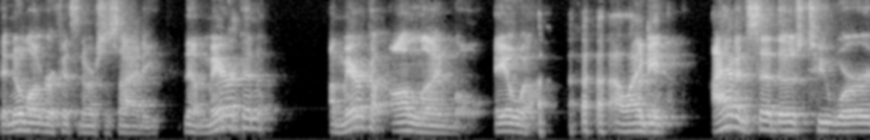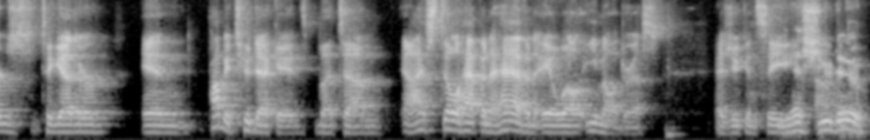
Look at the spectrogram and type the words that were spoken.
that no longer fits in our society. The American America Online Bowl, AOL. I like I mean, it. I haven't said those two words together in probably two decades, but um, I still happen to have an AOL email address, as you can see. Yes, you um, do.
